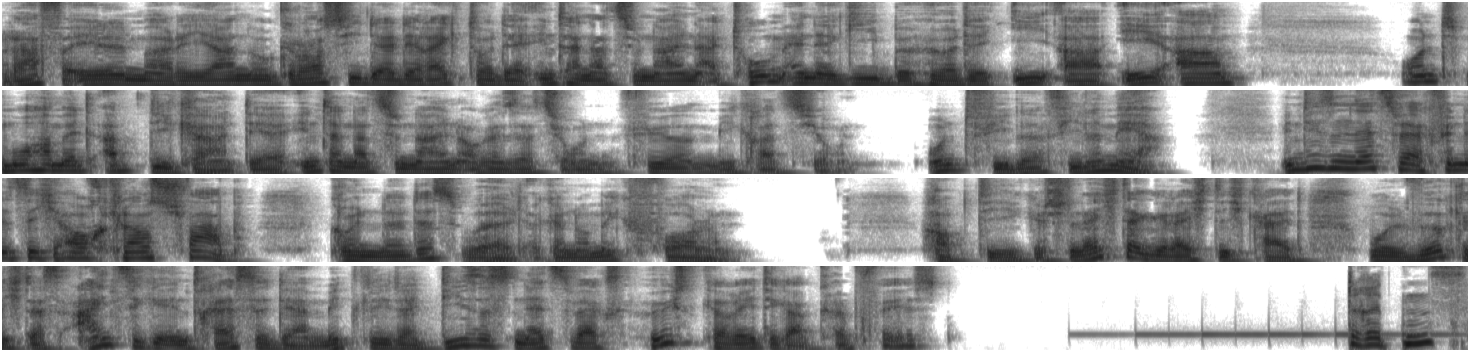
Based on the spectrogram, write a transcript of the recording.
Rafael Mariano Grossi, der Direktor der Internationalen Atomenergiebehörde IAEA e und Mohamed Abdika, der Internationalen Organisation für Migration und viele, viele mehr. In diesem Netzwerk findet sich auch Klaus Schwab, Gründer des World Economic Forum. Ob die Geschlechtergerechtigkeit wohl wirklich das einzige Interesse der Mitglieder dieses Netzwerks höchstkarätiger Köpfe ist? Drittens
